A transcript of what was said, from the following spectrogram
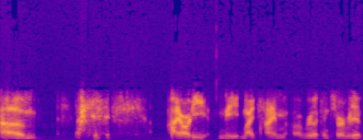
Um, I already made my time uh, really conservative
